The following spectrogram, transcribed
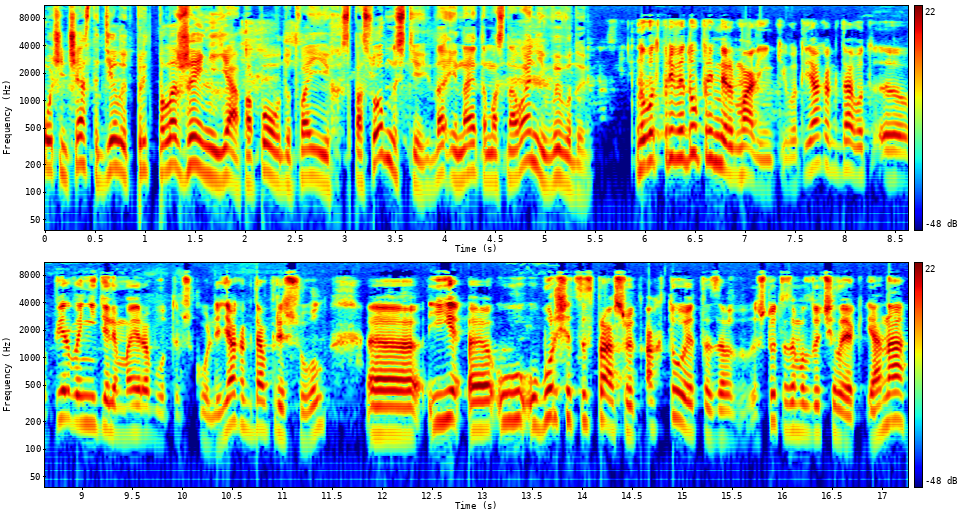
очень часто делают предположения по поводу твоих способностей, да, и на этом основании выводы. Ну вот приведу пример маленький. Вот я когда вот э, первая неделя моей работы в школе, я когда пришел э, и э, у уборщицы спрашивают, а кто это за, что это за молодой человек? И она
